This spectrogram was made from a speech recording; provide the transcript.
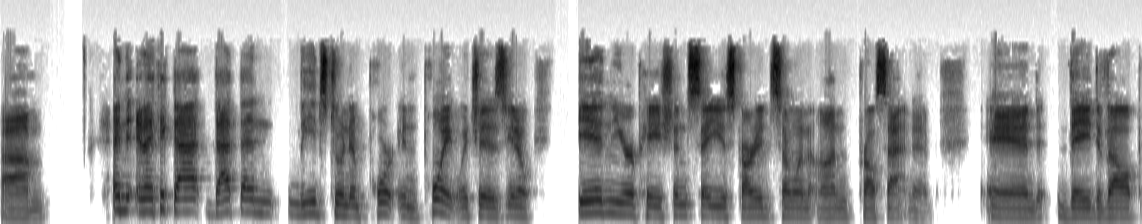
Um, and and I think that that then leads to an important point, which is, you know, in your patient, say you started someone on pralsetinib and they develop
